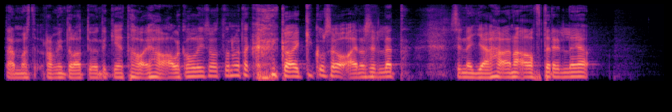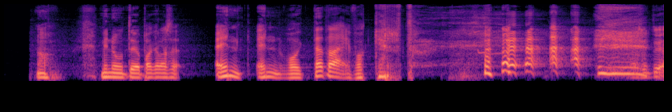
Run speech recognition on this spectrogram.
tämmöiset ravintolatyöntekijät on ihan alkoholisoituneita ka- kaikki, kun se on aina silleen, että sinne jäähän aina afterille ja no, minun työpaikalla se, en, en voi, tätä ei voi kertoa. Sun työ,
